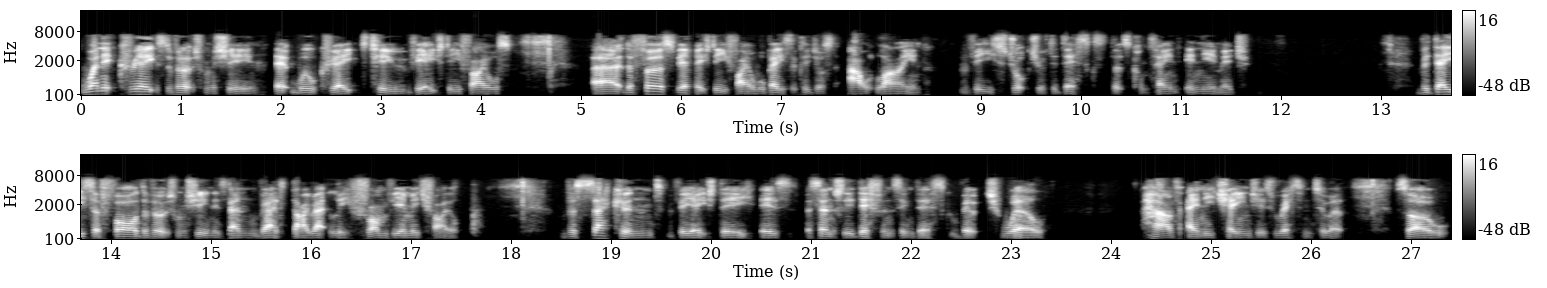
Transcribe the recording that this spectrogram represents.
When it creates the virtual machine, it will create two VHD files. Uh, the first VHD file will basically just outline the structure of the disks that's contained in the image. The data for the virtual machine is then read directly from the image file. The second VHD is essentially a differencing disk which will have any changes written to it. So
